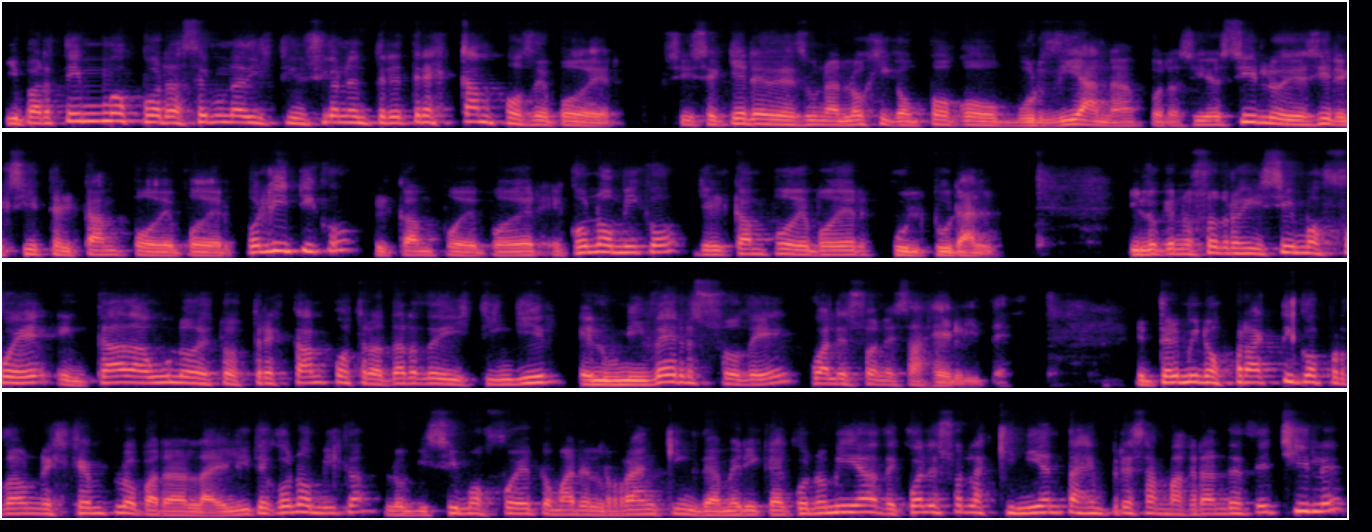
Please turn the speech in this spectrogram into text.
Y partimos por hacer una distinción entre tres campos de poder, si se quiere desde una lógica un poco burdiana, por así decirlo, y decir, existe el campo de poder político, el campo de poder económico y el campo de poder cultural. Y lo que nosotros hicimos fue, en cada uno de estos tres campos, tratar de distinguir el universo de cuáles son esas élites. En términos prácticos, por dar un ejemplo para la élite económica, lo que hicimos fue tomar el ranking de América Economía de cuáles son las 500 empresas más grandes de Chile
